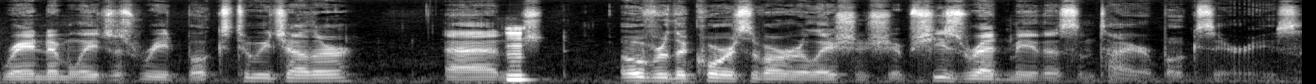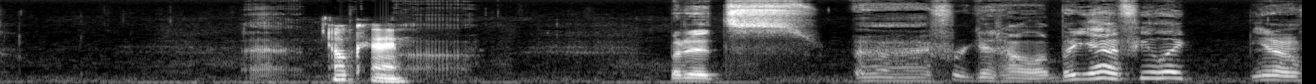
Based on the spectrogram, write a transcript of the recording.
randomly just read books to each other, and Mm. over the course of our relationship, she's read me this entire book series. And, Okay. uh, but it's uh, I forget how long. But yeah, I feel like you know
